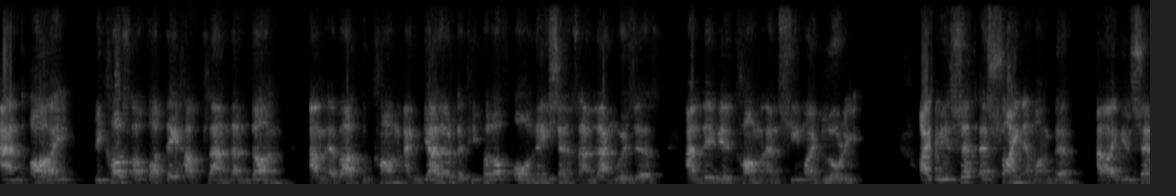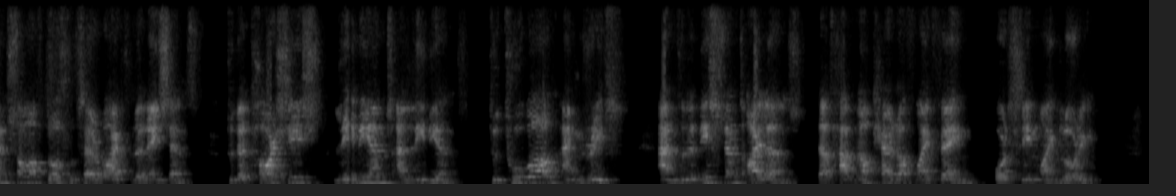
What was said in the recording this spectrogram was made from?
And I, because of what they have planned and done, am about to come and gather the people of all nations and languages, and they will come and see my glory. I will set a sign among them, and I will send some of those who survive to the nations, to the Tarshish, Libyans, and Lydians, to Tubal and Greece, and to the distant islands that have not heard of my fame or seen my glory.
